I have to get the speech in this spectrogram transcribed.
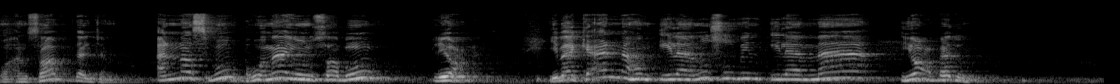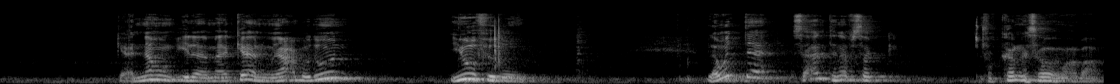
وأنصاب ده الجمع. النصب هو ما ينصب ليعبد. يبقى كأنهم إلى نصب إلى ما يعبد. كأنهم إلى ما كانوا يعبدون يوفضون. لو أنت سألت نفسك فكرنا سوا مع بعض.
